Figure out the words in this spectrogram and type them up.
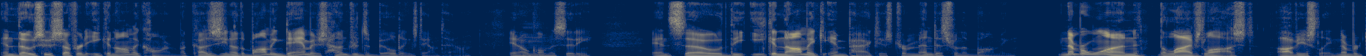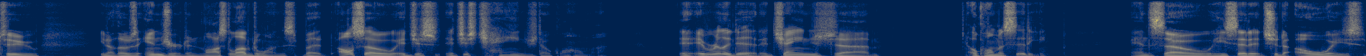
and those who suffered economic harm because you know the bombing damaged hundreds of buildings downtown in mm-hmm. Oklahoma City. And so the economic impact is tremendous from the bombing. Number one, the lives lost, obviously. Number two, you know, those injured and lost loved ones. But also it just it just changed Oklahoma. It, it really did. It changed uh, Oklahoma City. And so he said it should always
